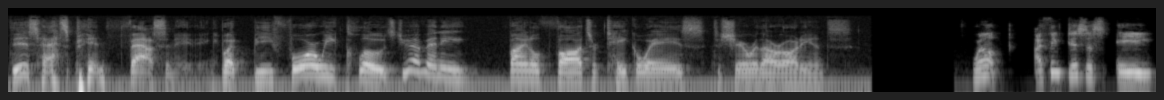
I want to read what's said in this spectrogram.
this has been fascinating. But before we close, do you have any final thoughts or takeaways to share with our audience? Well, I think this is a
